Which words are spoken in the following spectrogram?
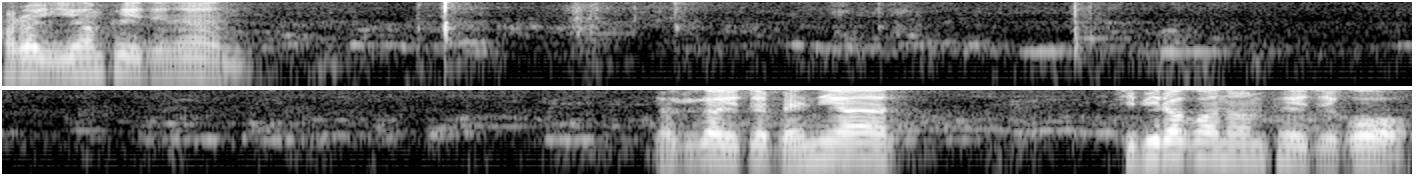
바로 이 홈페이지는 여기가 이제 매니아 DB라고 하는 홈페이지고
